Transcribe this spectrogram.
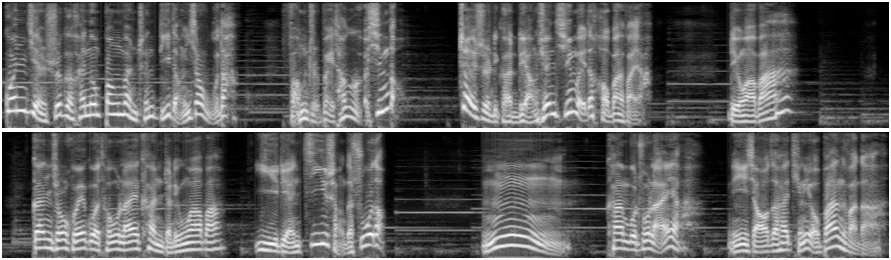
关键时刻还能帮万晨抵挡一下武大，防止被他恶心到，这是你个两全其美的好办法呀！刘阿八，甘球回过头来看着刘阿八，一脸激赏的说道：“嗯，看不出来呀，你小子还挺有办法的。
